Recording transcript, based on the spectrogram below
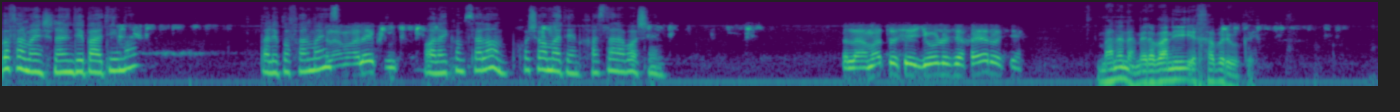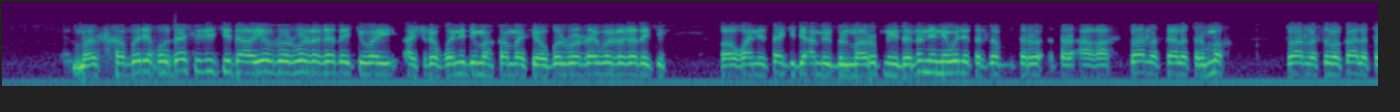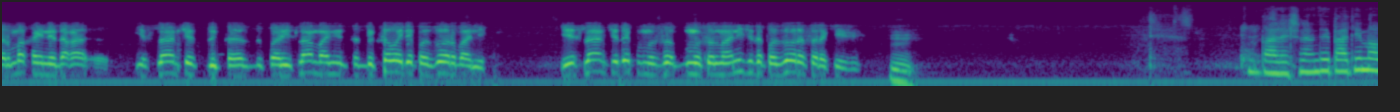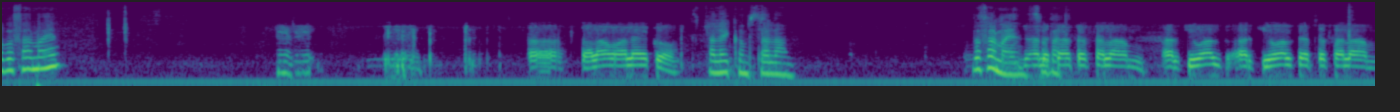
بفرمایید شنونده بعدی ما بله بفرمایید سلام علیکم و علیکم سلام خوش آمدین خسته نباشین سلامت اوسې جوړ اوسې خیر اوسې مننه مهرباني خبرې وکړئ بس خبرې خو داسې دي چې دا یو ورور وژغه دی چې وای اشرف غنی د محکمه سي او بل ورور دی وژغه دی چې په افغانستان کې د امر بالمعروف نه د نن نیولې تر تر هغه څوارلس کاله تر مخ څوارلس سوه کاله تر مخه یې دغه اسلام چې پر اسلام باندې تطبیق شوی دی په زور باندې اسلام چې د مسلمانۍ چې د په زور سره کیږي بله شنونده بعدی ما بفرمایید سلام علیکم علیکم سلام بفرمایئ صحبت ته سلام ارچیوال ارچیوال ته سلام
